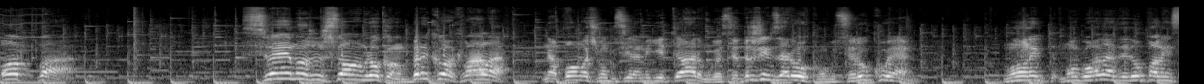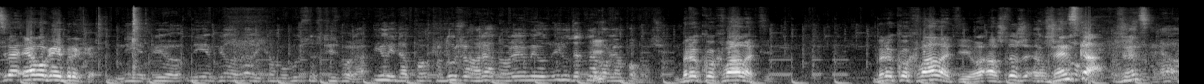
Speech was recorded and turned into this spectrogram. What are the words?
Opa! Sve možeš s ovom rukom. Brko, hvala na pomoć. Mogu si da mi gitaru, mogu se držim za ruku, mogu se rukujem. Molim te, mogu odavde da upalim sve. Evo ga i Brka. Nije, bio, nije bila velika mogućnost izbora. Ili da produžavam radno vrijeme ili da ti nabavljam pomoć. Brko, hvala ti. Brko, hvala ti. O, A što, že- ženska? Ženska? Evo,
